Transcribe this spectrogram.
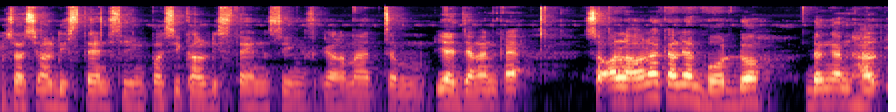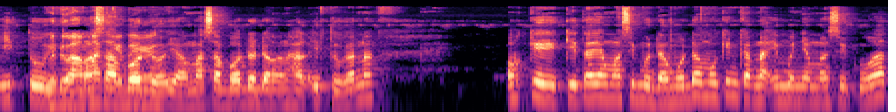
Social distancing physical distancing segala macem. Ya jangan kayak seolah-olah kalian bodoh dengan hal itu gitu. Masa gitu bodoh ya masa bodoh dengan hal itu karena Oke, kita yang masih muda-muda mungkin karena imunnya masih kuat,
